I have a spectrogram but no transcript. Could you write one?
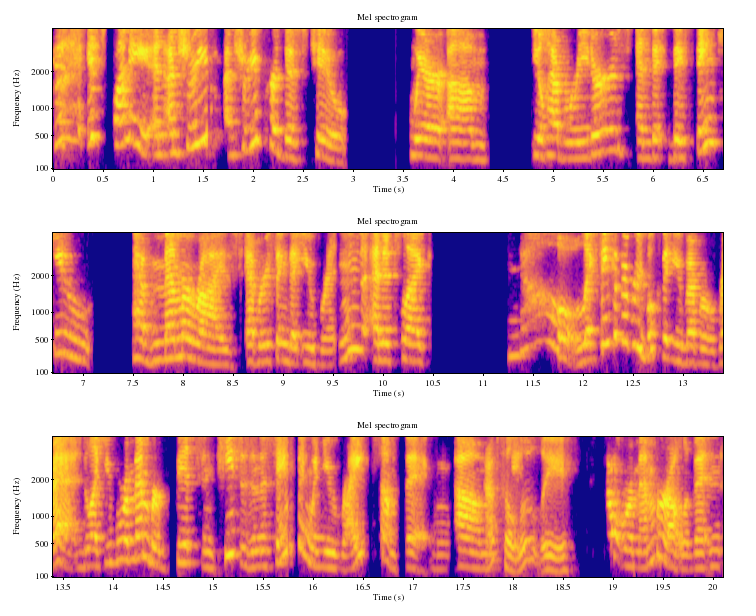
It's funny, and I'm sure you I'm sure you've heard this too where um, you'll have readers and they, they think you have memorized everything that you've written. And it's like, no, like think of every book that you've ever read. Like you remember bits and pieces. And the same thing when you write something. Um, Absolutely. It, don't remember all of it. And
